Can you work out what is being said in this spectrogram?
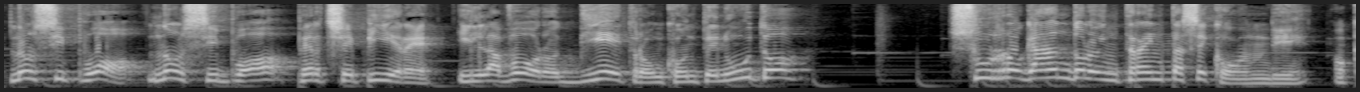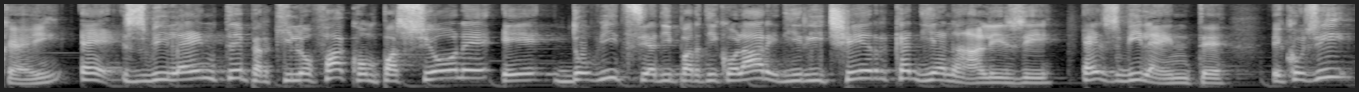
Non si può, non si può percepire il lavoro dietro un contenuto surrogandolo in 30 secondi, ok? È svilente per chi lo fa con passione e dovizia di particolari di ricerca, di analisi. È svilente e così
